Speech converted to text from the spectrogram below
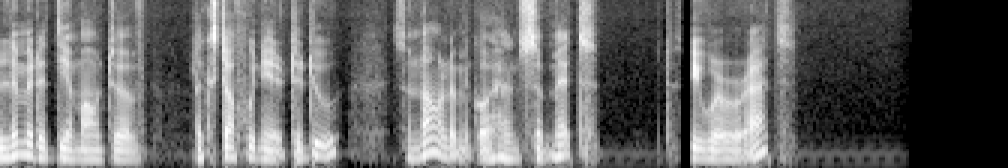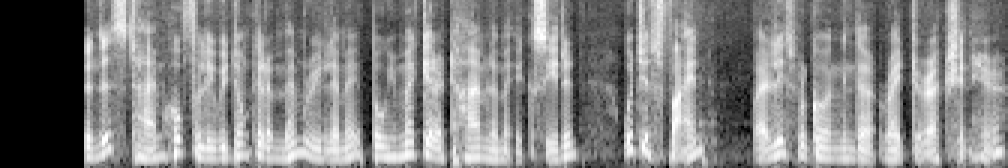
limited the amount of like stuff we needed to do. So now let me go ahead and submit to see where we're at. So this time, hopefully we don't get a memory limit, but we might get a time limit exceeded, which is fine, but at least we're going in the right direction here.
